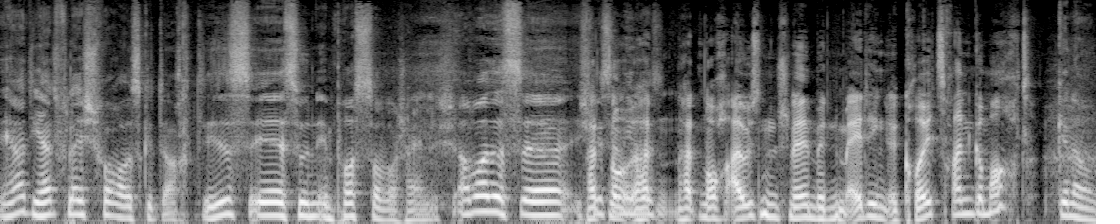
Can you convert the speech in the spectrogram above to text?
ja, die hat vielleicht vorausgedacht. Dieses ist so ein Imposter wahrscheinlich. Aber das, äh, ich hat ja noch, nicht, hat, hat noch außen schnell mit dem Edding ein Kreuz ran gemacht. genau.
